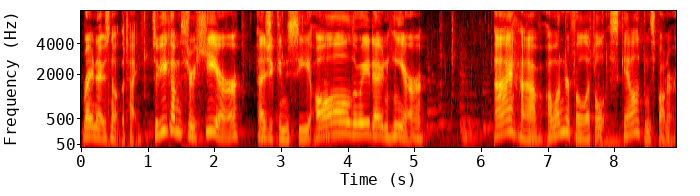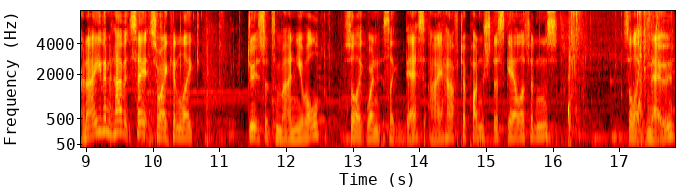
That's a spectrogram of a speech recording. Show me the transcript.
Right now is not the time. So if you come through here, as you can see, all the way down here, I have a wonderful little skeleton spawner. And I even have it set so I can like do it so it's manual. So like when it's like this, I have to punch the skeletons. So like now,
